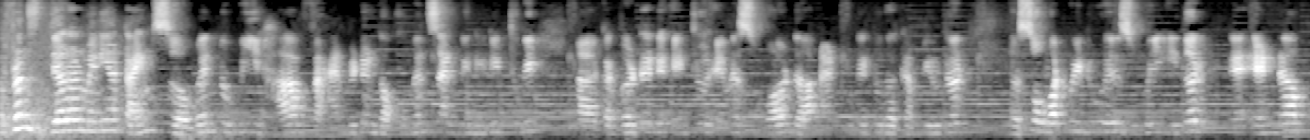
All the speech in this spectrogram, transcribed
Uh, Friends, there are many a times uh, when we have handwritten documents and we need it to be uh, converted into MS Word and put into the computer. So what we do is we either end up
